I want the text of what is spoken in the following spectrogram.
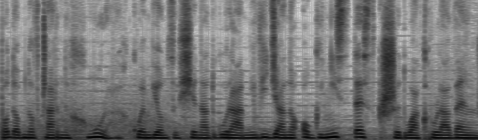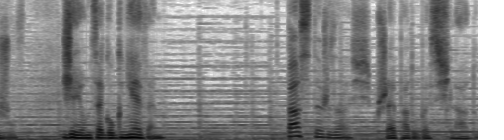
Podobno w czarnych chmurach kłębiących się nad górami widziano ogniste skrzydła króla wężów, ziejącego gniewem, pasterz zaś przepadł bez śladu.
